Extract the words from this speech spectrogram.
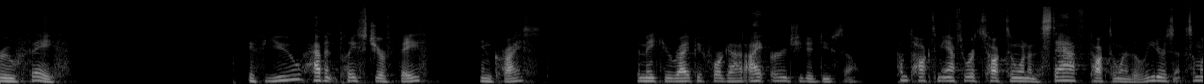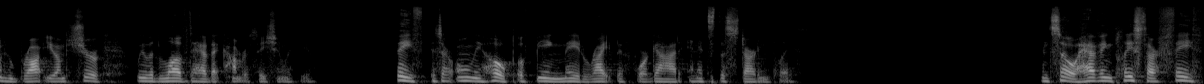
through faith. If you haven't placed your faith in Christ to make you right before God, I urge you to do so come talk to me afterwards, talk to one of the staff, talk to one of the leaders, someone who brought you. I'm sure we would love to have that conversation with you. Faith is our only hope of being made right before God, and it's the starting place. And so, having placed our faith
